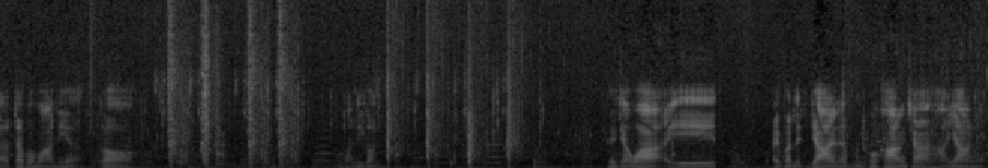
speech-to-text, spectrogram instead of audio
แล้วได้ประมาณนี้ก็ประมาณนี้ก่อนเนื่องจากว่าไอไอเมล็ดยาเนี่ยมันค่อนข้างจะหายากนะ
